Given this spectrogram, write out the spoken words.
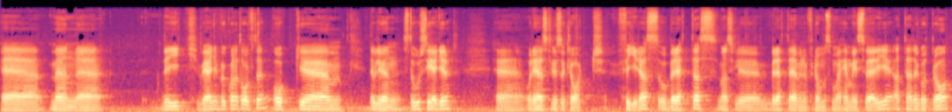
Eh, Men eh, det gick vägen för Karl XII och eh, det blev en stor seger. Eh, Och det här skulle såklart firas och berättas. Man skulle berätta även för de som var hemma i Sverige att det hade gått bra.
